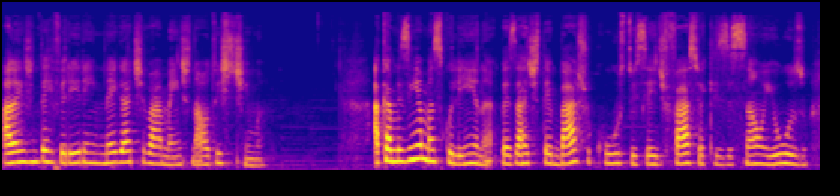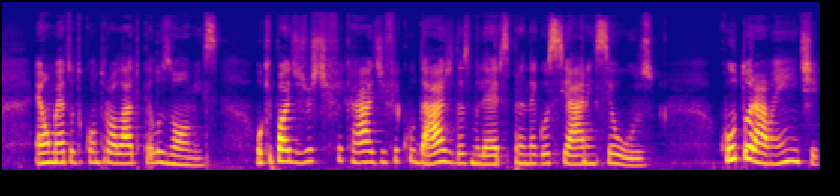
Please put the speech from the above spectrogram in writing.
além de interferirem negativamente na autoestima. A camisinha masculina, apesar de ter baixo custo e ser de fácil aquisição e uso, é um método controlado pelos homens, o que pode justificar a dificuldade das mulheres para negociarem seu uso. Culturalmente,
